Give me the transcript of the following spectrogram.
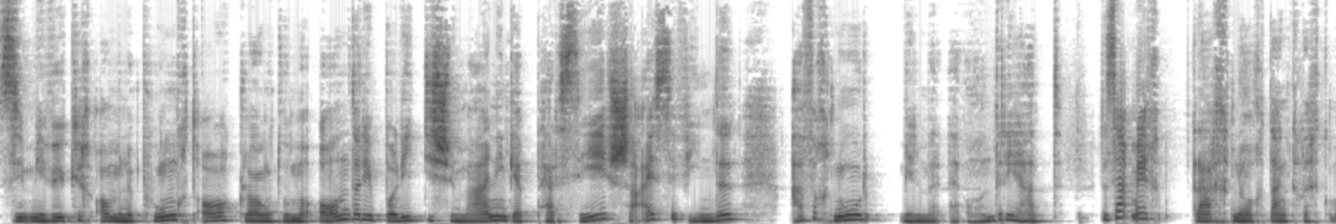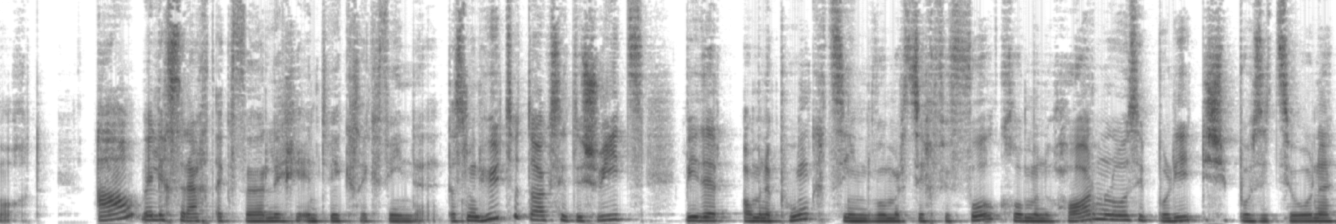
Sind wir wirklich an einem Punkt angelangt, wo man andere politische Meinungen per se scheiße findet, einfach nur, weil man eine andere hat. Das hat mich recht nachdenklich gemacht. Auch weil ich es recht eine gefährliche Entwicklung finde. Dass wir heutzutage in der Schweiz wieder an einem Punkt sind, wo man sich für vollkommen harmlose politische Positionen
